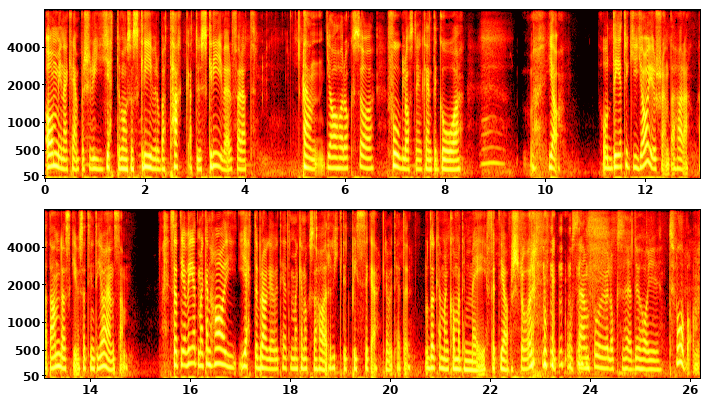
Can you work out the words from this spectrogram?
om mina krämpor så är det jättemånga som skriver och bara tack att du skriver för att um, jag har också foglossning och kan inte gå. Ja, och det tycker jag är skönt att höra att andra skriver så att inte jag är ensam. Så att jag vet, man kan ha jättebra graviditeter, man kan också ha riktigt pissiga graviditeter. Och då kan man komma till mig för att jag förstår. och sen får vi väl också säga du har ju två barn.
